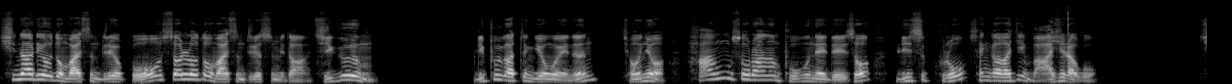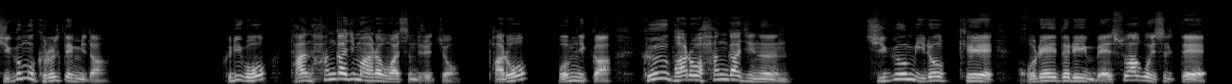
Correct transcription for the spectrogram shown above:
시나리오도 말씀드렸고 썰로도 말씀드렸습니다. 지금 리플 같은 경우에는 전혀 항소라는 부분에 대해서 리스크로 생각하지 마시라고. 지금은 그럴 때입니다. 그리고 단 한 가지만 하라고 말씀드렸죠. 바로 뭡니까? 그 바로 한 가지는 지금 이렇게 고래들이 매수하고 있을 때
